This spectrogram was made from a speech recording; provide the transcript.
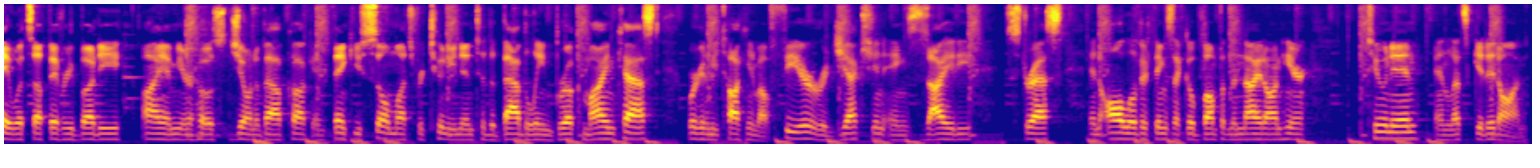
Hey, what's up, everybody? I am your host, Jonah Babcock, and thank you so much for tuning in to the Babbling Brook Mindcast. We're going to be talking about fear, rejection, anxiety, stress, and all other things that go bump in the night on here. Tune in and let's get it on.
